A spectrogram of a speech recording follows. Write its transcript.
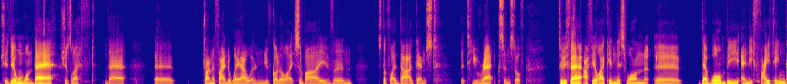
she's the only one there. She's left there, uh, trying to find a way out, and you've got to like survive and stuff like that against the T Rex and stuff. To be fair, I feel like in this one, uh, there won't be any fighting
